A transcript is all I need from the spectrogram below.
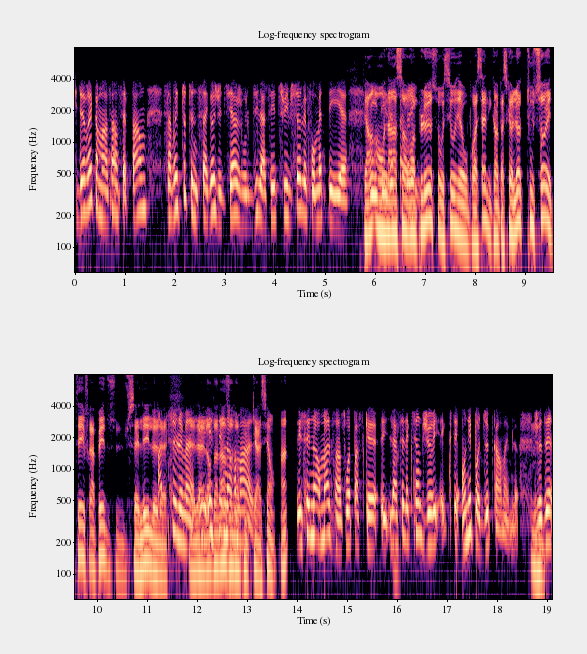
qui devrait commencer en septembre. Ça va être toute une saga judiciaire, je vous le dis, là, c'est suivre ça, il faut mettre des... Euh, Puis on, en saura plus aussi au, procès, Nicole, parce que là, tout ça a été frappé du, du scellé, l'ordonnance de non-publication. Hein? Et c'est normal, François, parce que euh, la sélection du jury, écoutez, on n'est pas dupe quand même. Là. Je veux mhm. dire,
